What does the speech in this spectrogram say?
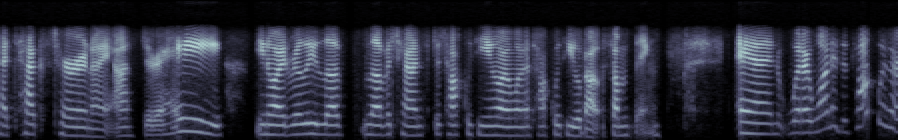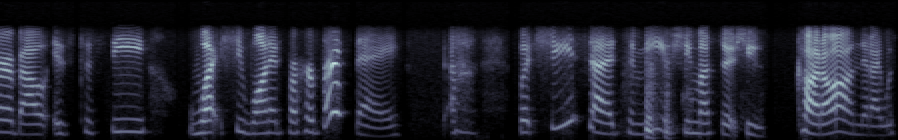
had text her and I asked her, "Hey, you know, I'd really love love a chance to talk with you. I want to talk with you about something. And what I wanted to talk with her about is to see what she wanted for her birthday. but she said to me she must have she caught on that I was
